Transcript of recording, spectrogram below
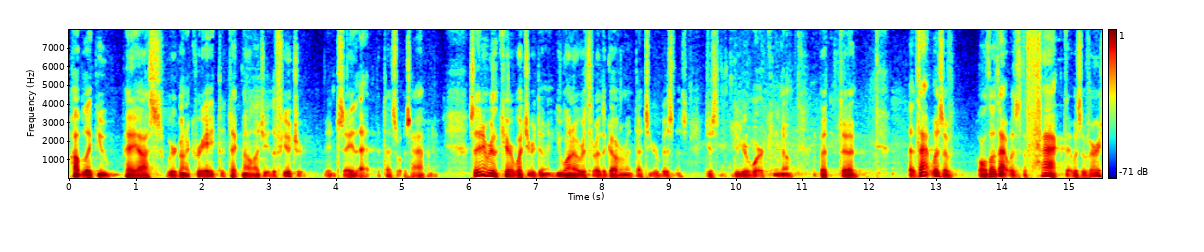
public, you pay us, we're going to create the technology of the future. They didn't say that, but that's what was happening. So they didn't really care what you were doing. You want to overthrow the government, that's your business. Just do your work, you know. But uh, that was a, although that was the fact, that was a very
